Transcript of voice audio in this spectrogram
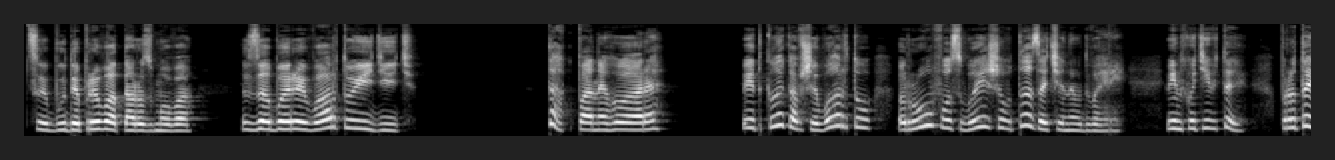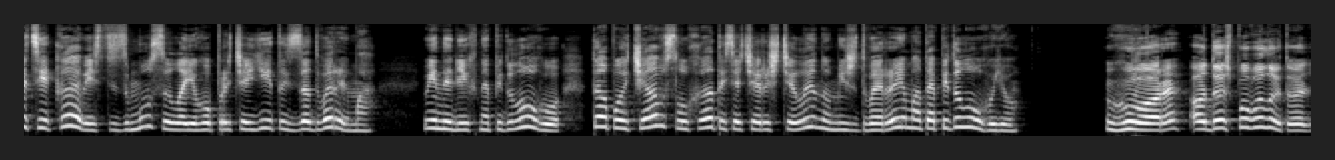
Це буде приватна розмова. Забери варту і йдіть. Так, пане Гуаре. Відкликавши варту, Руфус вийшов та зачинив двері. Він хотів йти, проте цікавість змусила його причаїтись за дверима. Він ліг на підлогу та почав слухатися через щілину між дверима та підлогою. Горе, а де ж повелитель?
